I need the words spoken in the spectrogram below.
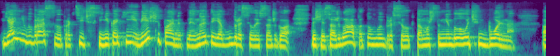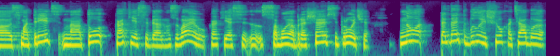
я не выбрасываю практически никакие вещи памятные, но это я выбросила и сожгла. Точнее, сожгла, а потом выбросила, потому что мне было очень больно а, смотреть на то, как я себя называю, как я с собой обращаюсь и прочее. Но тогда это было еще хотя бы,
